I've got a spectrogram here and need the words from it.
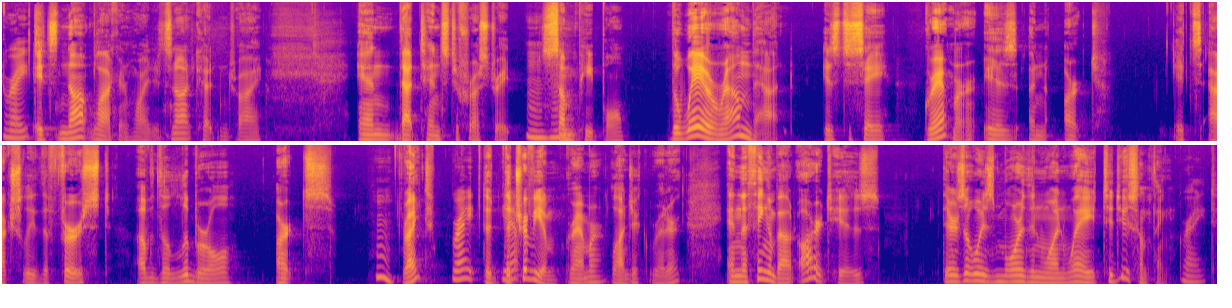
Right. It's not black and white. It's not cut and dry. And that tends to frustrate mm-hmm. some people. The way around that is to say grammar is an art. It's actually the first of the liberal arts. Hmm. Right? Right. The, the yep. trivium grammar, logic, rhetoric. And the thing about art is there's always more than one way to do something. Right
